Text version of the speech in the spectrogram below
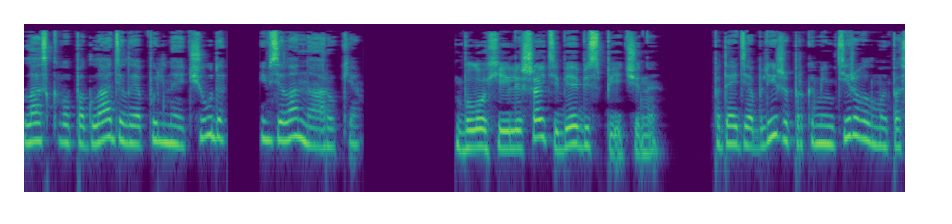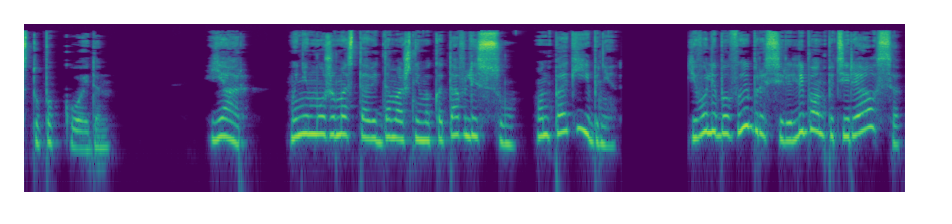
Ласково погладила я пыльное чудо и взяла на руки. «Блохи и лишай тебе обеспечены», подойдя ближе, прокомментировал мой поступок Койден. «Яр, мы не можем оставить домашнего кота в лесу, он погибнет. Его либо выбросили, либо он потерялся.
